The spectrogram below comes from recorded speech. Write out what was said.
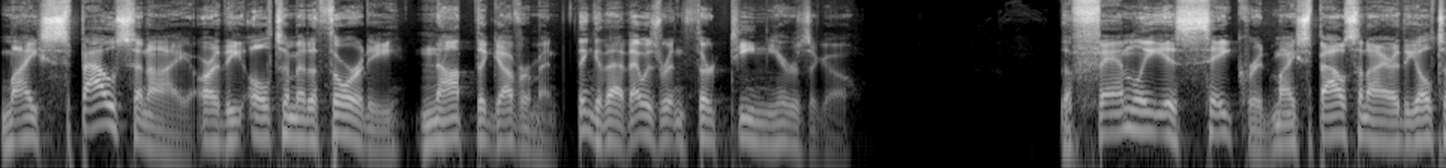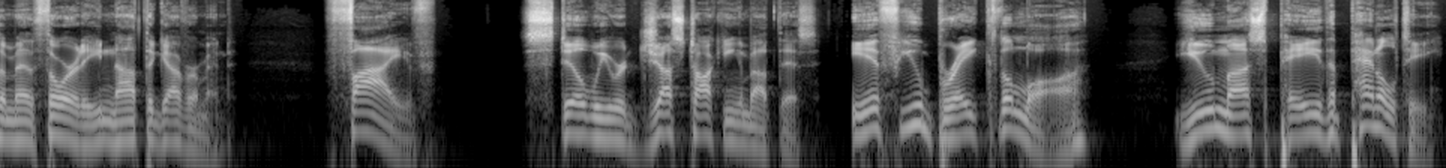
My spouse and I are the ultimate authority, not the government. Think of that. That was written 13 years ago. The family is sacred. My spouse and I are the ultimate authority, not the government. Five, Still, we were just talking about this. If you break the law, you must pay the penalty.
